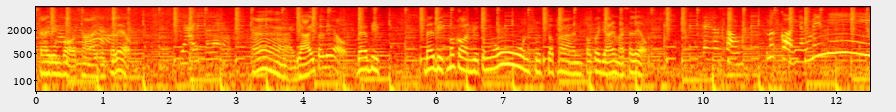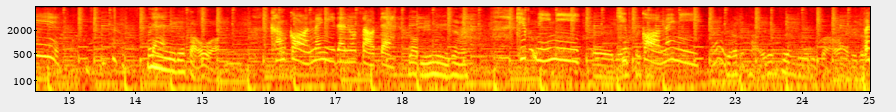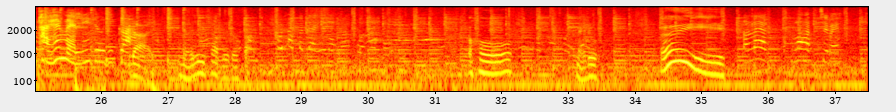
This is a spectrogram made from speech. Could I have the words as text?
กลายเป็นบ่อทรายไปซะแล้วย้ายไปแล้วอ่าย้ายซะแล้วแบบิกแบบิกเมื่อก่อนอยู่ตรงนู้นสุดสะพานเขาก็ย้ายมาซะแล้วไดโนเสาร์เมื่อก่อนยังไม่มี ไม่มีไดโนเสาร์เหรอครั้งก่อนไม่มีไดโนเสาร์แต่ รอบนี้มีใช่ไหมคลิปนี้มี เออคเดี๋ลิยวปเราไป ก่อนไม่มี เอ้ยเดี๋ยวเราไปถ่ายให้เพื่อนๆดูดีกว่าว่าไดโนไปเสาร์ถ่ายให้แมรี่ดูดีกว่า ได้เหนือรี่ชอบไดโนเสาร์เขาทำบันไดให้ลงนะควรลงนะโอ้โห ไหนดูเอ้ย ตอนแรกรอดใช่ไหม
